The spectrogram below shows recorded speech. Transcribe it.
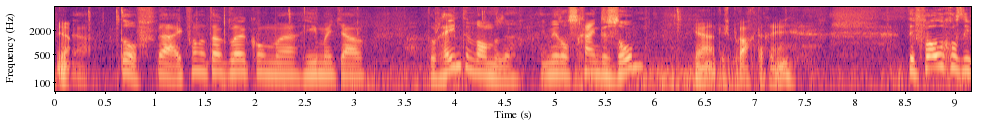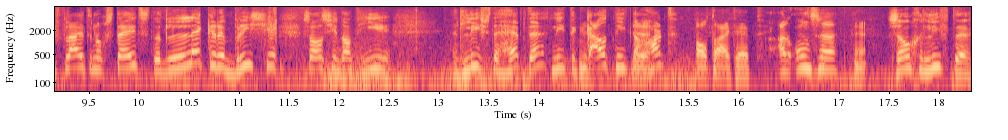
Ja. Ja, tof. Ja, ik vond het ook leuk om eh, hier met jou doorheen te wandelen. Inmiddels schijnt de zon. ja, het is prachtig hè. De vogels die fluiten nog steeds. Dat lekkere briesje zoals je dat hier het liefste hebt. Hè? Niet te koud, niet te Ja. hard. Altijd hebt. Aan onze Ja. zo geliefde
